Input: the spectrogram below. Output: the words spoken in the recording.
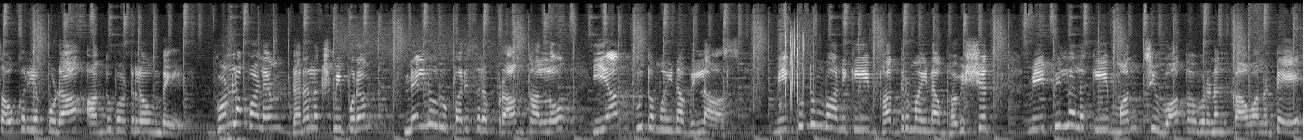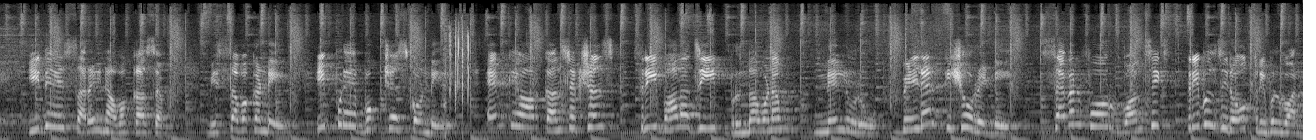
సౌకర్యం కూడా అందుబాటులో ఉంది. గుండ్లపాలెం ధనలక్ష్మీపురం నెల్లూరు పరిసర ప్రాంతాల్లో ఈ అద్భుతమైన విలాస్ మీ కుటుంబానికి భద్రమైన భవిష్యత్ మీ పిల్లలకి మంచి వాతావరణం కావాలంటే ఇదే సరైన అవకాశం. మిస్ అవ్వకండి. ఇప్పుడే బుక్ చేసుకోండి. MKR constructions Sri Balaji Brindavanam Nellore. Builder Kishore Reddy. Seven four one six triple zero triple one.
